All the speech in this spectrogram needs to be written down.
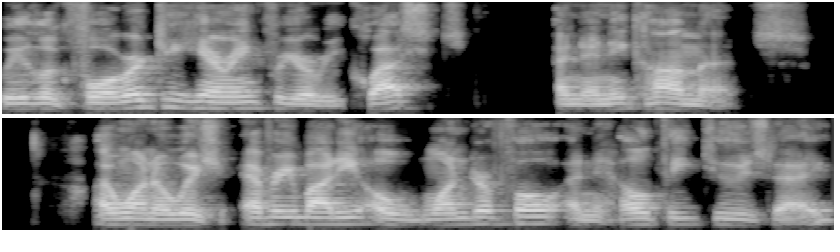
We look forward to hearing for your requests and any comments. I want to wish everybody a wonderful and healthy Tuesday.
